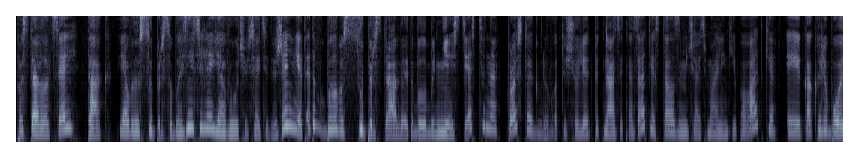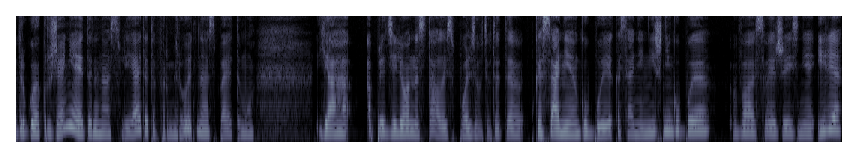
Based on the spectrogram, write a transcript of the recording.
поставила цель, так, я буду супер соблазнительной, я выучу все эти движения. Нет, это было бы супер странно, это было бы неестественно. Просто я говорю, вот еще лет 15 назад я стала замечать маленькие повадки, и как и любое другое окружение, это на нас влияет, это формирует нас, поэтому я определенно стала использовать вот это касание губы, касание нижней губы в своей жизни, или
